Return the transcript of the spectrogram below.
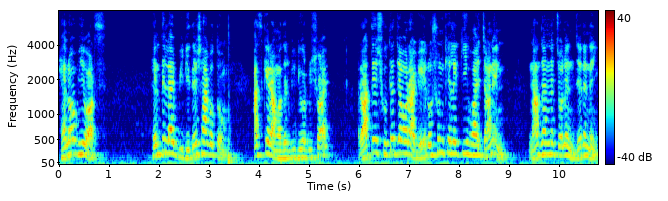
হ্যালো ভিউয়ার্স হেলদি লাইফ ভিডিওতে স্বাগতম। আজকের আমাদের ভিডিওর বিষয়, রাতে শুতে যাওয়ার আগে রসুন খেলে কি হয় জানেন? না জানলে চলেন জেনে নেই।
